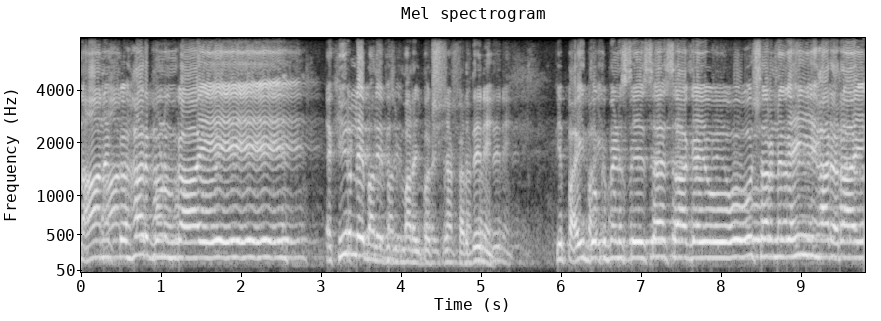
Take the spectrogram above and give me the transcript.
ਨਾਨਕ ਹਰ ਗੁਣ ਗਾਏ। ਅਖੀਰਲੇ ਬੰਦ ਵਿੱਚ ਮਹਾਰਾਜ ਬਖਸ਼ਿਸ਼ਾਂ ਕਰਦੇ ਨੇ ਕਿ ਭਾਈ ਦੁੱਖ ਬਿਨ ਸੇ ਸਹਿਸਾ ਗਇਓ ਸ਼ਰਨ ਗਈ ਹਰ ਰਾਏ।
